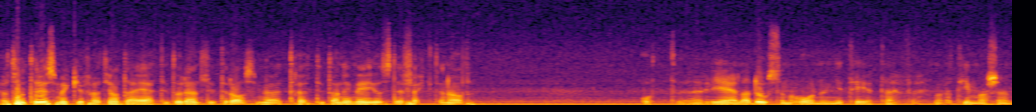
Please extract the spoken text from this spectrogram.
Jag tror inte det är så mycket för att jag inte har ätit ordentligt idag som jag är trött utan det är mer just effekten av rejäla doser med honung i teet här för några timmar sedan.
